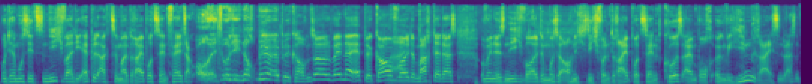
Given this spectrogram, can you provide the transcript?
und der muss jetzt nicht, weil die Apple-Aktie mal 3% fällt, sagen, oh, jetzt muss ich noch mehr Apple kaufen. Sondern wenn er Apple kaufen Nein. wollte, macht er das. Und wenn er es nicht wollte, muss er auch nicht sich von 3% Kurseinbruch irgendwie hinreißen lassen.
